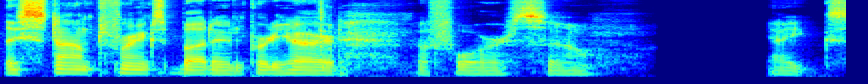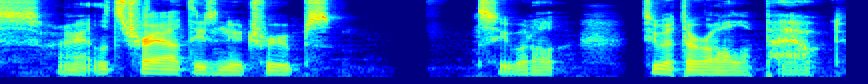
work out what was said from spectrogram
they stomped Frank's butt in pretty hard before, so yikes. All right, let's try out these new troops. See what all see what they're all about.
